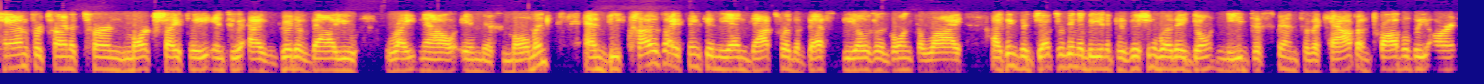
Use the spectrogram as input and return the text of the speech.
can for trying to turn Mark Scheifele into as good a value right now in this moment. And because I think in the end that's where the best deals are going to lie, I think the Jets are going to be in a position where they don't need to spend to the cap and probably aren't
